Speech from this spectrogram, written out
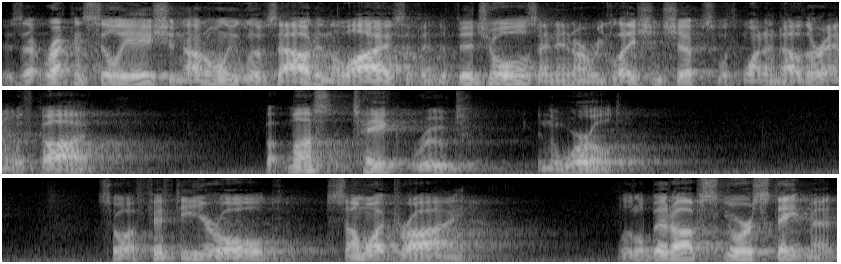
is that reconciliation not only lives out in the lives of individuals and in our relationships with one another and with God, but must take root in the world. So, a 50 year old, somewhat dry, little bit obscure statement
